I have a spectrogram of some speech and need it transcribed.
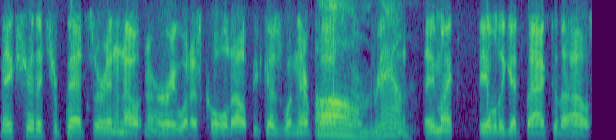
make sure that your pets are in and out in a hurry when it's cold out because when they're oh, freezing, man. they might be able to get back to the house.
